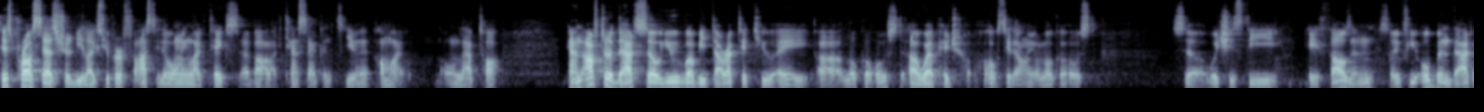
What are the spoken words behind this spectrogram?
this process should be like super fast. It only like takes about like 10 seconds even on my own laptop. And after that, so you will be directed to a uh, localhost, a web page hosted on your localhost, so which is the 8000. So if you open that,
